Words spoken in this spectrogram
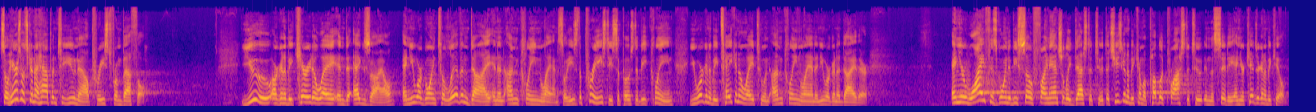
So here's what's going to happen to you now, priest from Bethel. You are going to be carried away into exile, and you are going to live and die in an unclean land. So he's the priest, he's supposed to be clean. You are going to be taken away to an unclean land, and you are going to die there. And your wife is going to be so financially destitute that she's going to become a public prostitute in the city, and your kids are going to be killed.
